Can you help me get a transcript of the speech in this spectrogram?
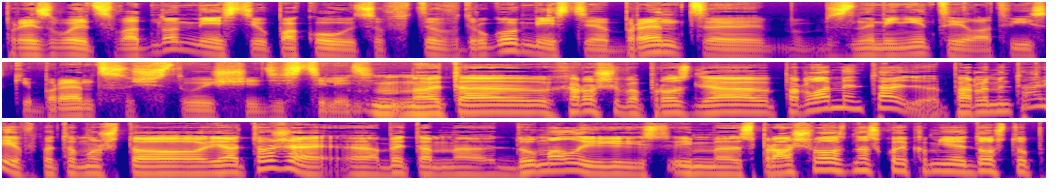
производятся в одном месте, упаковываются в, в другом месте? Бренд, знаменитый латвийский бренд, существует существующие десятилетия? Ну, это хороший вопрос для парламентар... парламентариев, потому что я тоже об этом э, думал и им спрашивал, насколько мне доступ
